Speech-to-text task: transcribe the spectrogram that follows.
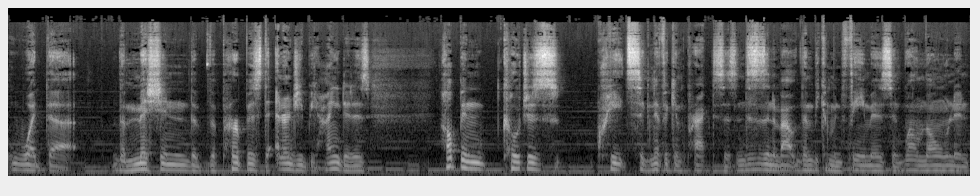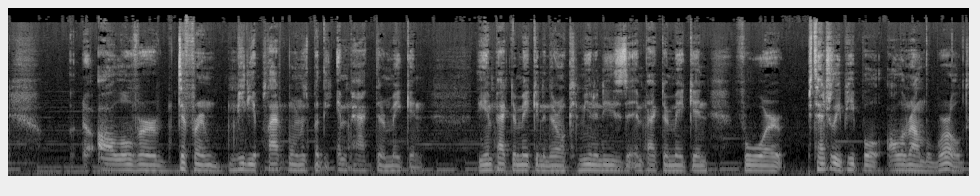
what the the mission, the the purpose, the energy behind it is helping coaches create significant practices. And this isn't about them becoming famous and well known and all over different media platforms, but the impact they're making, the impact they're making in their own communities, the impact they're making for potentially people all around the world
